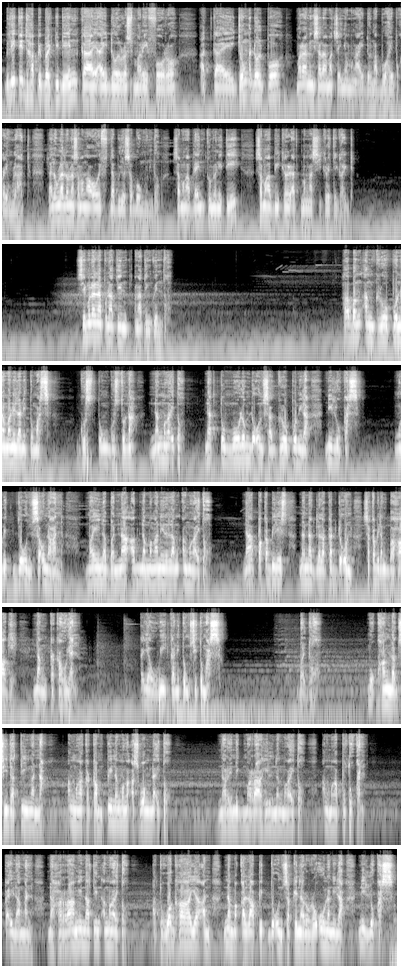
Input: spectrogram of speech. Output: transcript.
Belated happy birthday din kay Idol Rosemary Foro at kay Jong Adolfo. Maraming salamat sa inyong mga idol. Mabuhay po kayong lahat. Lalong-lalo na sa mga OFW sa buong mundo. Sa mga blind community, sa mga beaker at mga security guard. Simulan na po natin ang ating kwento. Habang ang grupo naman nila ni Tomas gustong gusto na ng mga ito na tumulong doon sa grupo nila ni Lucas. Ngunit doon sa unahan, may nabanaag na mga nilalang ang mga ito. Napakabilis na naglalakad doon sa kabilang bahagi ng kakahuyan. Kaya wika nitong si Tomas. Baldo, mukhang nagsidatingan na ang mga kakampi ng mga aswang na ito. Narinig marahil ng mga ito ang mga putukan kailangan na harangin natin ang mga ito at huwag hahayaan na makalapit doon sa kinaroroonan nila ni Lucas.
